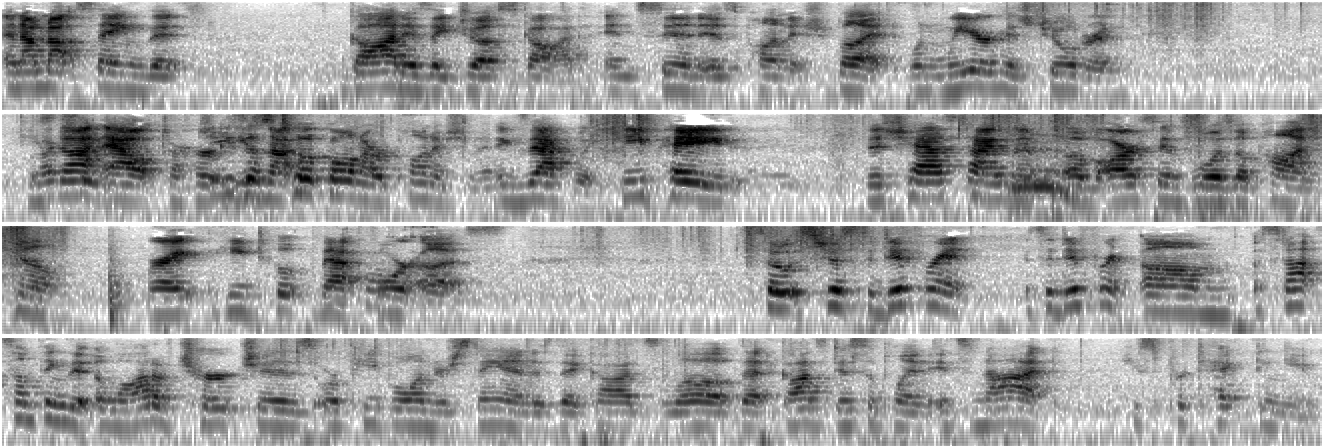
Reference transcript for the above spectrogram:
and I'm not saying that God is a just God and sin is punished, but when we are His children, He's Well, not out to hurt. Jesus he's not, took on our punishment. exactly. He paid the chastisement of our sins was upon Him, right? He took that for us. So it's just a different. It's a different. Um, it's not something that a lot of churches or people understand is that God's love, that God's discipline. It's not. He's protecting you.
